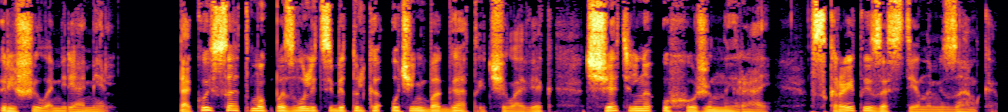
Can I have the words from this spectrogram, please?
решила Мириамель. Такой сад мог позволить себе только очень богатый человек, тщательно ухоженный рай, скрытый за стенами замка.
